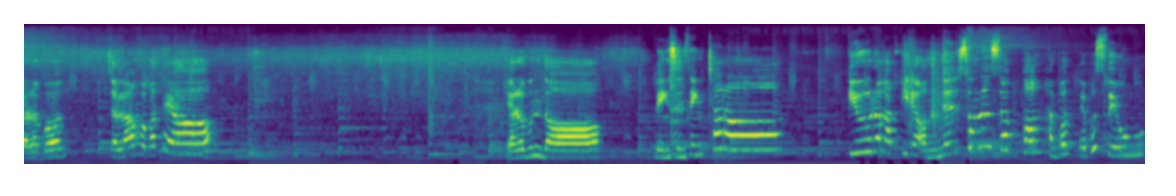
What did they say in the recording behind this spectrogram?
여러분? 잘 나온 것 같아요. 여러분도 맹 선생처럼 뷰러가 필요 없는 속눈썹 펌 한번 해보세요.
